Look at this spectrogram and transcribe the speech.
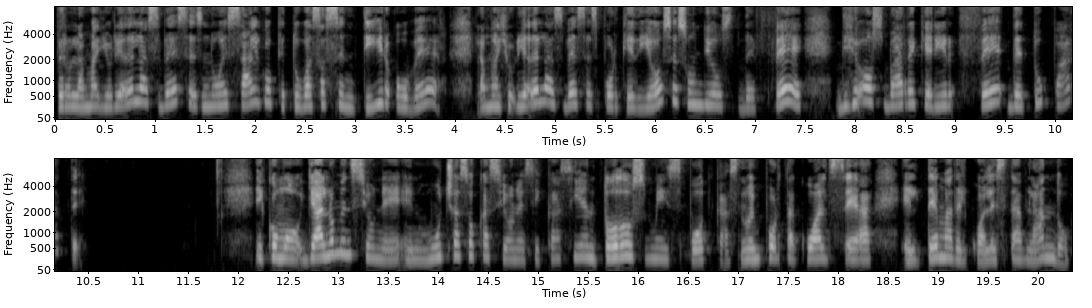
pero la mayoría de las veces no es algo que tú vas a sentir o ver. La mayoría de las veces, porque Dios es un Dios de fe, Dios va a requerir fe de tu parte. Y como ya lo mencioné en muchas ocasiones y casi en todos mis podcasts, no importa cuál sea el tema del cual está hablando,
